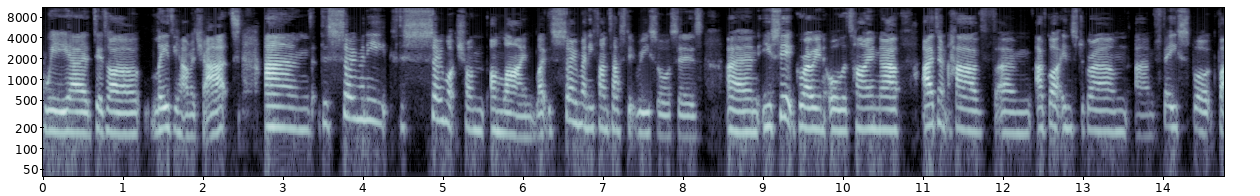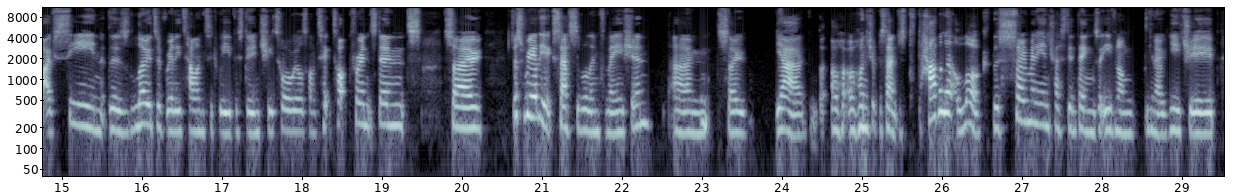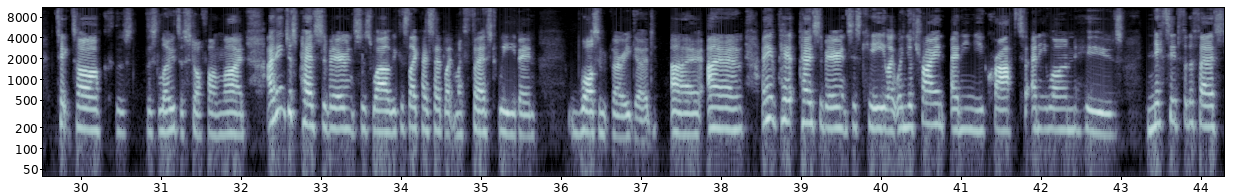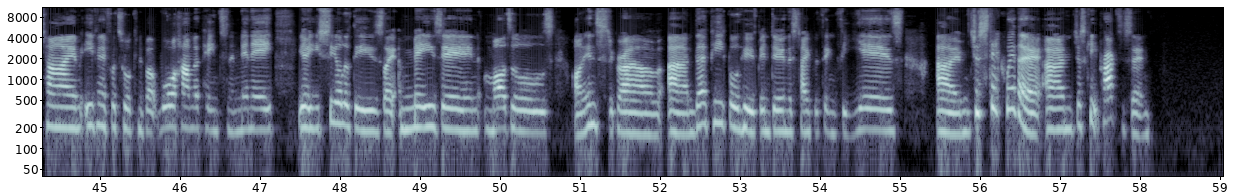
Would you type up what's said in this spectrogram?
we uh, did our lady hammer chats and there's so many there's so much on online. Like there's so many fantastic resources and you see it growing all the time now. I don't have um, i've got instagram and facebook but i've seen there's loads of really talented weavers doing tutorials on tiktok for instance. So just really accessible information. Um, so yeah, hundred percent. Just have a little look. There's so many interesting things, even on you know YouTube, TikTok. There's there's loads of stuff online. I think just perseverance as well, because like I said, like my first weaving wasn't very good. Uh, I think per- perseverance is key. Like when you're trying any new craft, for anyone who's knitted for the first time, even if we're talking about Warhammer painting a mini, you know, you see all of these like amazing models on Instagram, and they're people who've been doing this type of thing for years. Um, just stick with it and just keep practicing.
